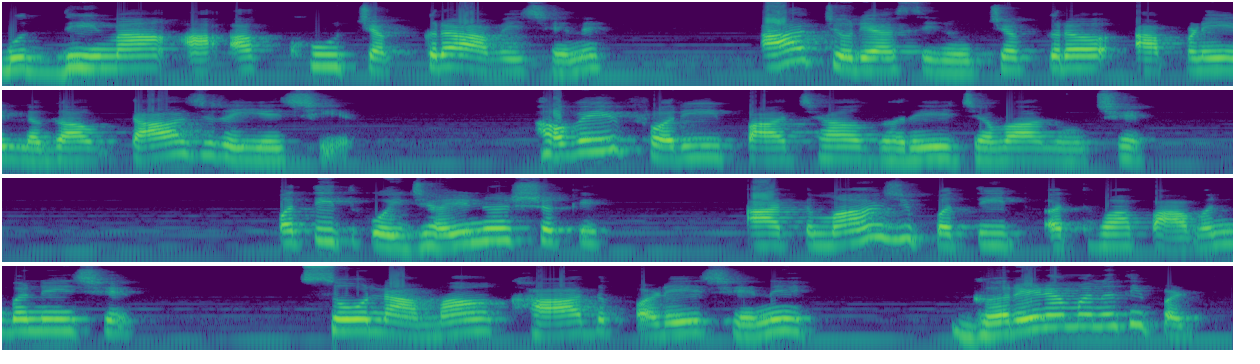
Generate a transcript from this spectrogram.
બુદ્ધિમાં આ આખું ચક્ર આવે છે ને? આ ચોર્યાસીનું ચક્ર આપણે લગાવતા જ રહીએ છીએ. હવે ફરી પાછા ઘરે જવાનું છે. પતિત કોઈ જઈ ન શકે. આત્મા જ પતિત અથવા પાવન બને છે. સોનામાં ખાદ પડે છે ને? ઘરેણામાં નથી પડતી.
